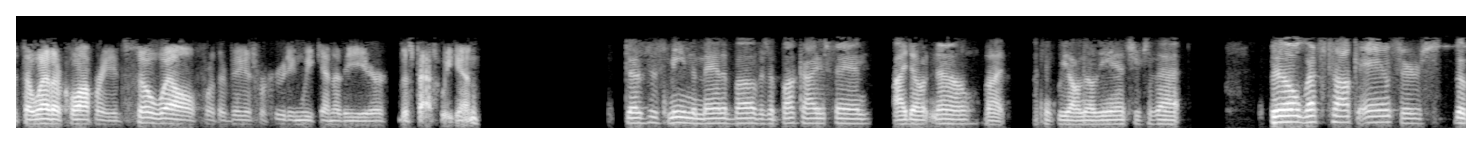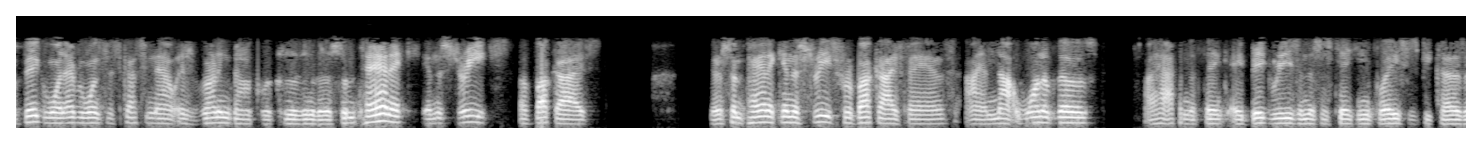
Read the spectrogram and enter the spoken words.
that the weather cooperated so well for their biggest recruiting weekend of the year this past weekend. Does this mean the man above is a Buckeyes fan? I don't know, but I think we all know the answer to that. Bill, let's talk answers. The big one everyone's discussing now is running back recruiting. There's some panic in the streets of Buckeyes. There's some panic in the streets for Buckeye fans. I am not one of those. I happen to think a big reason this is taking place is because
